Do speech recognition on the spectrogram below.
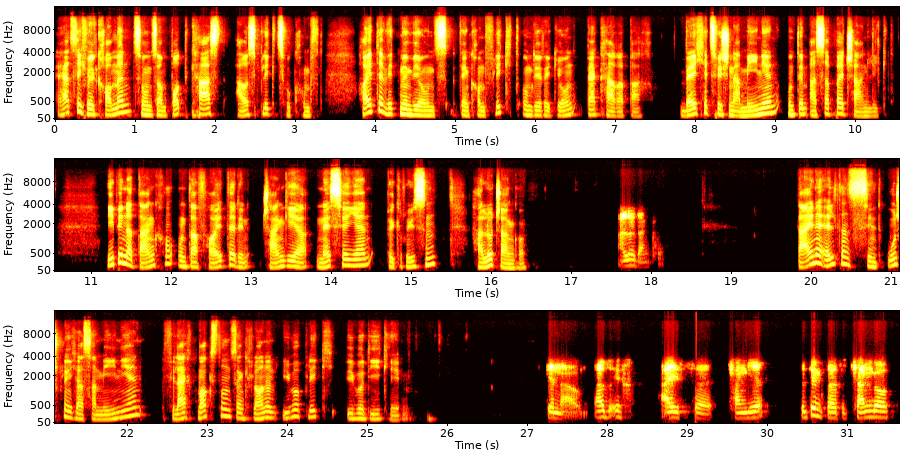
Herzlich willkommen zu unserem Podcast Ausblick Zukunft. Heute widmen wir uns dem Konflikt um die Region Bergkarabach, welche zwischen Armenien und dem Aserbaidschan liegt. Ich bin Adanko und darf heute den Changia Nesseyen begrüßen. Hallo Django. Hallo Danko. Deine Eltern sind ursprünglich aus Armenien. Vielleicht magst du uns einen kleinen Überblick über die geben. Genau, also ich heiße Changir, beziehungsweise Django,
